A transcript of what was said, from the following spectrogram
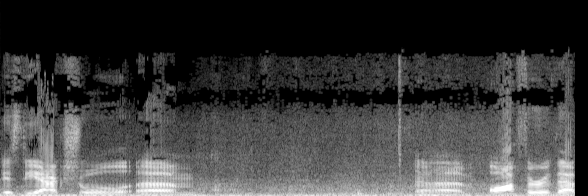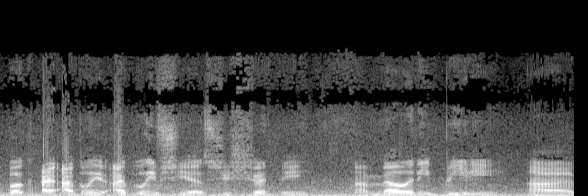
is the actual um, uh, author of that book. I, I, believe I believe she is. She should be uh, Melody Beattie. Uh,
